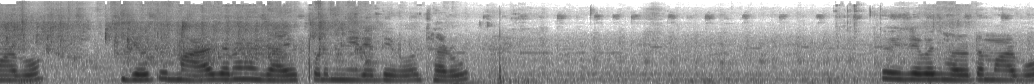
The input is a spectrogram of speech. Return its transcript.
মারবো। যেহেতু মারা যাবে না, যাই করে মেরে দেবো ঝাড়ু। তো এই যে এবার ঝাড়ুটা মারবো।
